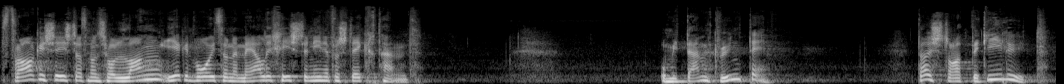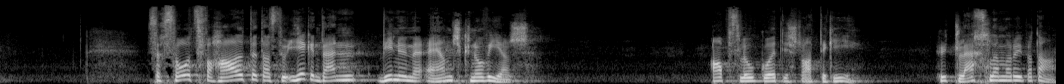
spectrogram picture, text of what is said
Das Tragische ist, dass man schon lange irgendwo in so eine Märchenkiste versteckt haben. Und mit dem gewinnt er. Das ist Strategie, Leute. Sich so zu verhalten, dass du irgendwann wie nicht mehr ernst genommen wirst. Absolut gute Strategie. Heute lächeln wir über das.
